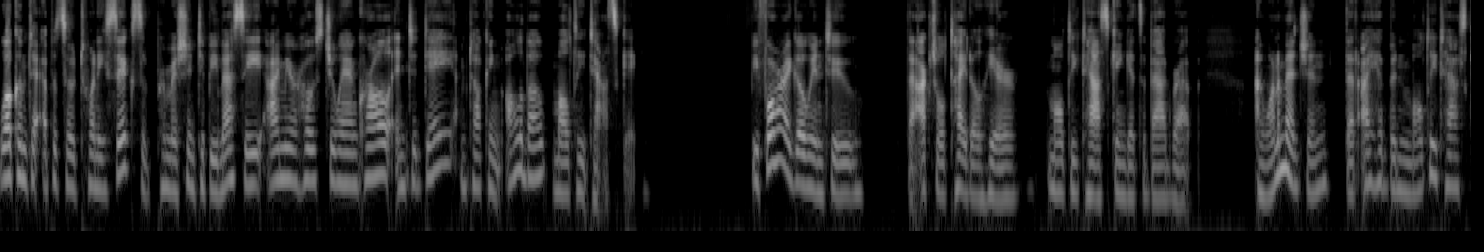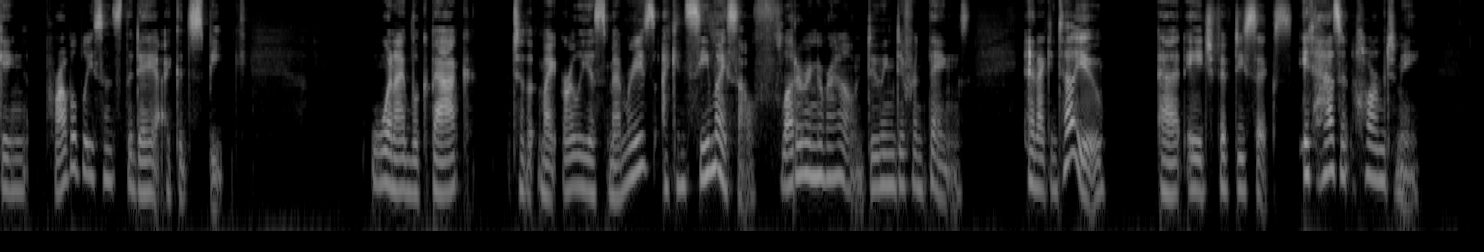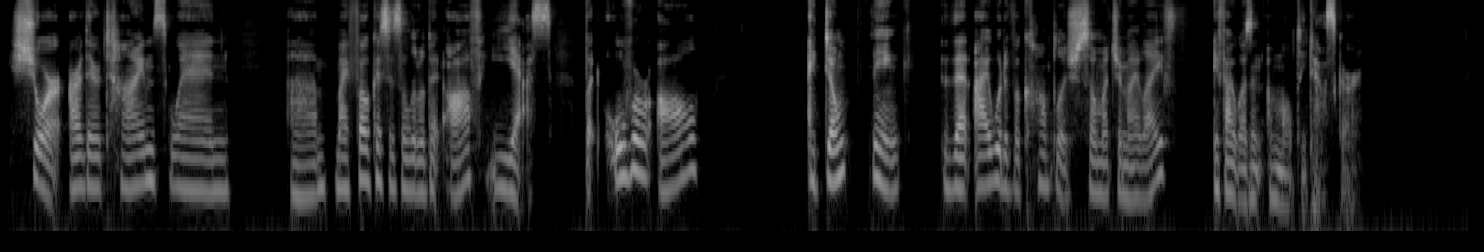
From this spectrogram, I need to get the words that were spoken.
Welcome to episode 26 of Permission to Be Messy. I'm your host, JoAnn Krall, and today I'm talking all about multitasking. Before I go into the actual title here, Multitasking Gets a Bad Rep, I want to mention that I have been multitasking probably since the day I could speak. When I look back to the, my earliest memories, I can see myself fluttering around doing different things. And I can tell you, at age 56, it hasn't harmed me Sure. Are there times when um, my focus is a little bit off? Yes. But overall, I don't think that I would have accomplished so much in my life if I wasn't a multitasker.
